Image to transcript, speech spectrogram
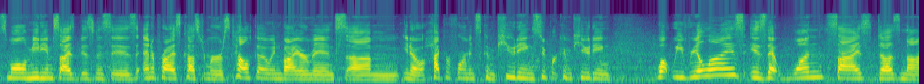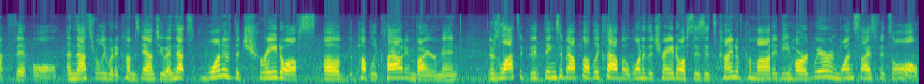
small and medium-sized businesses, enterprise customers, telco environments, um, you know, high-performance computing, supercomputing. What we realize is that one size does not fit all, and that's really what it comes down to. And that's one of the trade-offs of the public cloud environment. There's lots of good things about public cloud, but one of the trade-offs is it's kind of commodity hardware and one size fits all.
